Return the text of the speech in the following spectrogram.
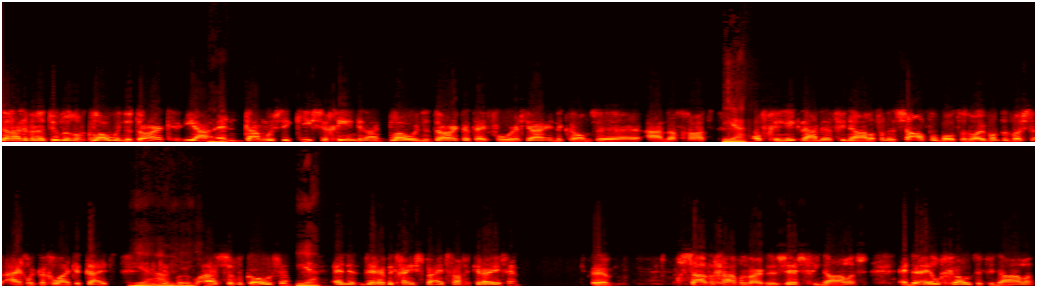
Dan hadden we natuurlijk nog Glow in the Dark. Ja, en daar moest ik kiezen. Ging ik naar Glow in the Dark, dat heeft vorig jaar in de krant eh, aandacht gehad. Ja. Of ging ik naar de finale van het zaalvoetbaltoernooi, want dat was eigenlijk tegelijkertijd. Ja, ik heb voor het laatste gekozen. Ja. En eh, daar heb ik geen spijt van gekregen. Eh, zaterdagavond waren er zes finales. En de hele grote finale,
